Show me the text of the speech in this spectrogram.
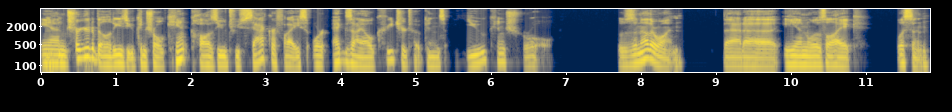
and triggered abilities you control can't cause you to sacrifice or exile creature tokens you control. This is another one that uh, Ian was like, listen,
